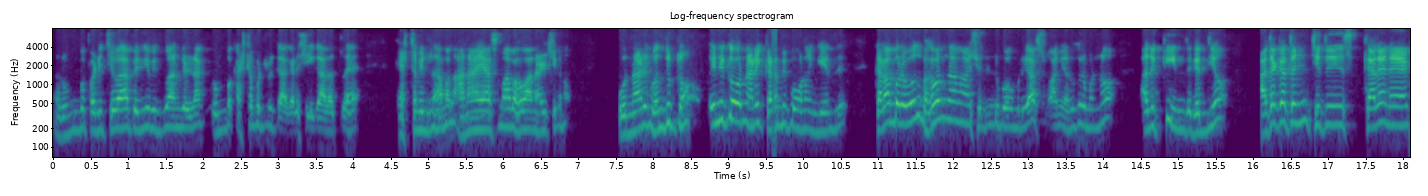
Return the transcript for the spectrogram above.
ரொம்ப படிச்சவா பெரிய வித்வான்கள்லாம் ரொம்ப கஷ்டப்பட்டு இருக்கா கடைசி காலத்துல. கஷ்டம் இல்லாமல் அனாயாசமா பகவான் அழிச்சுக்கணும். ஒரு நாளைக்கு வந்துட்டோம். இன்னைக்கு ஒரு நாளைக்கு கிளம்பி போகணும் இங்கேருந்து கிளம்புற போது பகவன் நாமா சொல்லிட்டு போக முடியா? சுவாமி அனுகிரம் பண்ணோம் அதுக்கு இந்த கத்தியம். அதகதஞ்சித் ஸ்கலன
